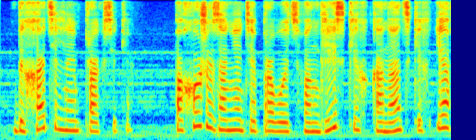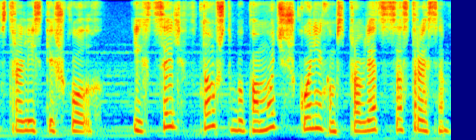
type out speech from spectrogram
– дыхательные практики. Похожие занятия проводятся в английских, канадских и австралийских школах. Их цель в том, чтобы помочь школьникам справляться со стрессом.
